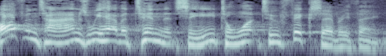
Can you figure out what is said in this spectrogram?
Oftentimes, we have a tendency to want to fix everything.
